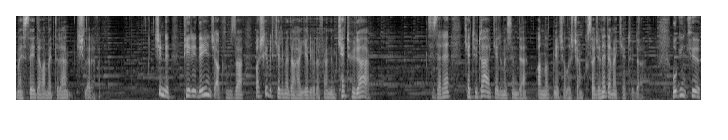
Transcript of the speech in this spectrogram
mesleği devam ettiren kişiler efendim. Şimdi piri deyince aklımıza başka bir kelime daha geliyor efendim. Kethüda. Sizlere kethüda kelimesinde anlatmaya çalışacağım kısaca. Ne demek kethüda? Bugünkü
